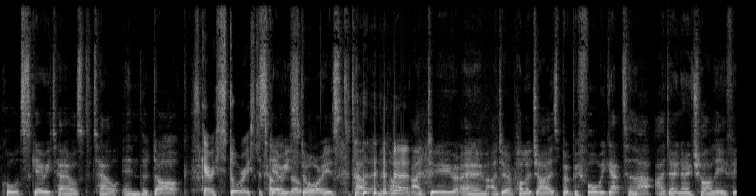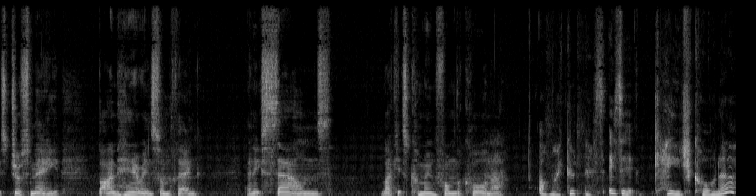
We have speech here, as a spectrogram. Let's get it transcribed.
called Scary Tales to Tell in the Dark scary stories to tell scary stories to tell in the dark. I do, um, I do apologise, but before we get to that, I don't know, Charlie, if it's just me, but I'm hearing something, and it sounds like it's coming from the corner. oh my goodness is it cage corner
